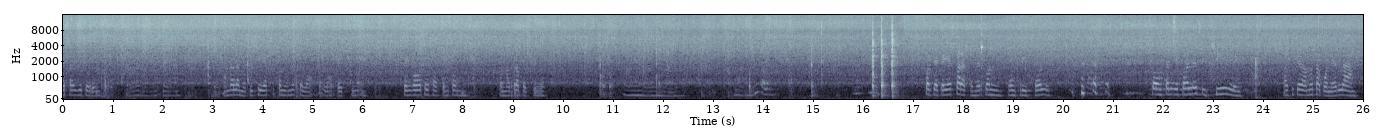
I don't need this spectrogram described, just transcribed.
esa es diferente. Anda la metiche ya está comiéndose la, la pechuga. Tengo otro sartén con, con otra pechuga. Porque aquella es para comer con, con frijoles. con frijoles y chile. Así que vamos a ponerla la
